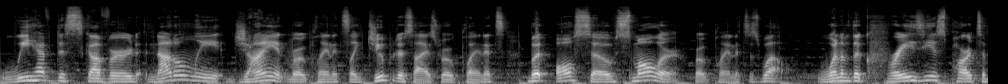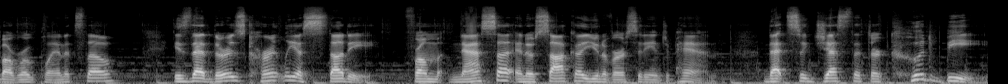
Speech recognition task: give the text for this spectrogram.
we have discovered not only giant rogue planets like Jupiter sized rogue planets, but also smaller rogue planets as well. One of the craziest parts about rogue planets, though, is that there is currently a study from NASA and Osaka University in Japan that suggests that there could be,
